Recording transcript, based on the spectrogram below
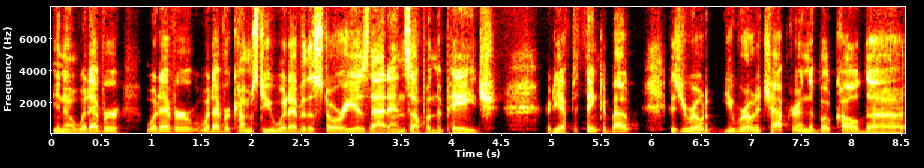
you know whatever whatever whatever comes to you whatever the story is that ends up on the page. Or do you have to think about because you wrote you wrote a chapter in the book called uh,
